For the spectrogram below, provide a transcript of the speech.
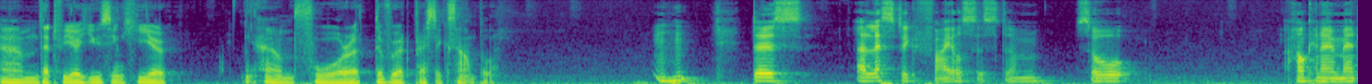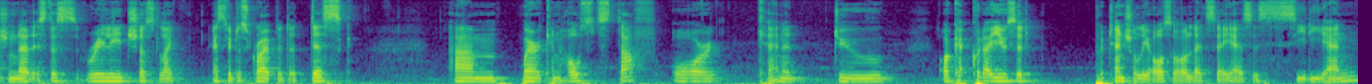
um, that we are using here um, for the WordPress example. Mm-hmm. This elastic file system. So, how can I imagine that? Is this really just like, as you described it, a disk um, where it can host stuff, or can it do, or ca- could I use it potentially also, let's say, as a CDN?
